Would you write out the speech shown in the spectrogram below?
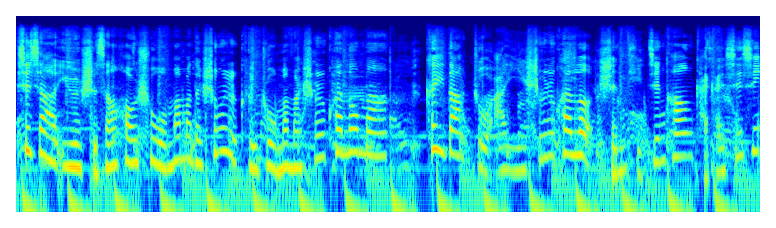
夏夏，一月十三号是我妈妈的生日，可以祝我妈妈生日快乐吗？可以的，祝阿姨生日快乐，身体健康，开开心心。”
